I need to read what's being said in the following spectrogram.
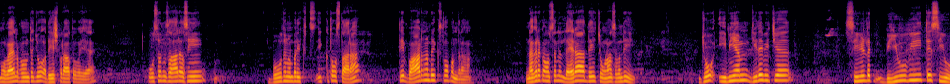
ਮੋਬਾਈਲ ਫੋਨ ਤੇ ਜੋ ਆਦੇਸ਼ ਪ੍ਰਾਪਤ ਹੋਏ ਹੈ ਉਸ ਅਨੁਸਾਰ ਅਸੀਂ ਬੂਥ ਨੰਬਰ 1 ਤੋਂ 17 ਤੇ ਵਾਰਡ ਨੰਬਰ 115 ਨਗਰ ਕੌਂਸਲ ਲਹਿਰਾ ਦੇ ਚੋਣਾਂ ਸੰਬੰਧੀ ਜੋ ਈਵੀਐਮ ਜਿਹਦੇ ਵਿੱਚ ਸੀਲਡ ਬੀਯੂਵੀ ਤੇ ਸੀਯੂ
